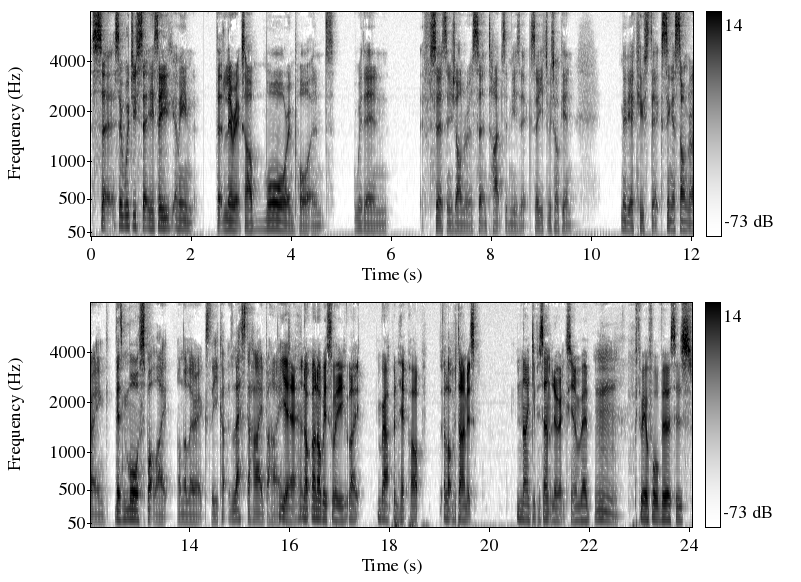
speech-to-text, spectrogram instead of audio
So, so would you say? So, you, I mean, that lyrics are more important within certain genres, certain types of music. So, you, we're talking maybe acoustic, singer songwriting. There's more spotlight on the lyrics. The less to hide behind. Yeah, and, and obviously, like rap and hip hop, a lot of the time it's ninety percent lyrics. You know, they're Hmm. three or four verses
